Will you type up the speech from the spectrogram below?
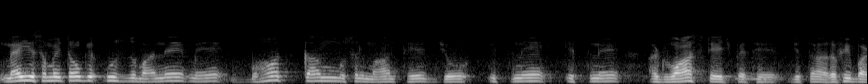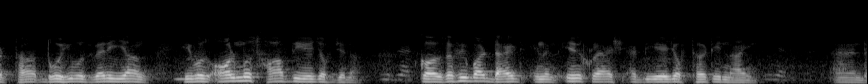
میں یہ سمجھتا ہوں کہ اس زمانے میں بہت کم مسلمان تھے جو اتنے اتنے ایڈوانس سٹیج پہ تھے جتنا رفیع بٹ تھا though he was very young he was almost half the age of Jinnah because Rafi Butt died in an air crash at the age of thirty nine and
